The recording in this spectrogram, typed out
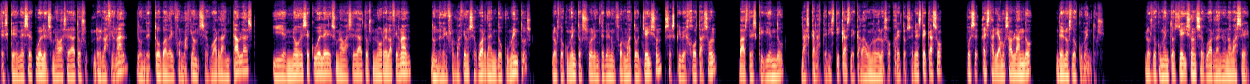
es que en SQL es una base de datos relacional, donde toda la información se guarda en tablas, y en no SQL es una base de datos no relacional, donde la información se guarda en documentos. Los documentos suelen tener un formato JSON, se escribe JSON, vas describiendo las características de cada uno de los objetos. En este caso, pues estaríamos hablando de los documentos. Los documentos JSON se guardan en una base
